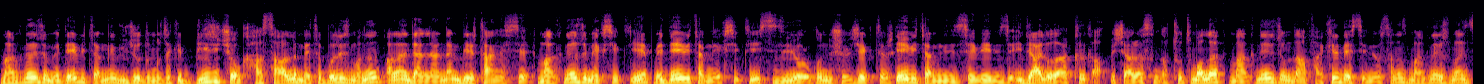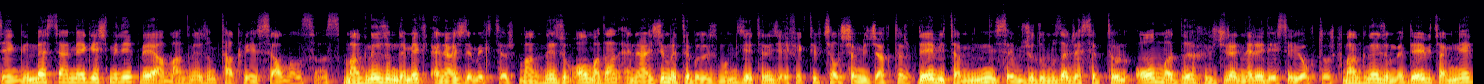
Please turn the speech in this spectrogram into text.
Magnezyum ve D vitamini vücudumuzdaki birçok hasarlı metabolizmanın ana nedenlerinden bir tanesi. Magnezyum eksikliği ve D vitamini eksikliği sizi yorgun düşürecektir. D vitamini seviyenizi ideal olarak 40-60 arasında tutmalı. Magnezyumdan fakir besleniyorsanız magnezyumdan zengin beslenmeye geçmeli veya magnezyum takviyesi almalısınız. Magnezyum demek enerji demektir. Magnezyum olmadan enerji metabolizmamız yeterince efektif çalışamayacaktır. D vitamininin ise vücudumuzda reseptörün olmadığı hücre neredeyse yoktur. Magnezyum ve D vitamini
